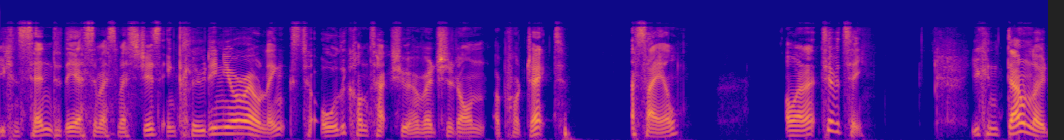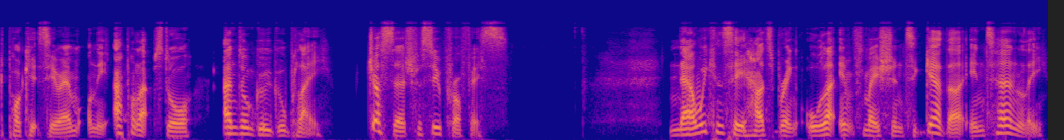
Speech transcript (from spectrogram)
You can send the SMS messages, including URL links to all the contacts you have registered on a project, a sale, or an activity. You can download Pocket CRM on the Apple App Store and on Google Play. Just search for SuperOffice. Now we can see how to bring all that information together internally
